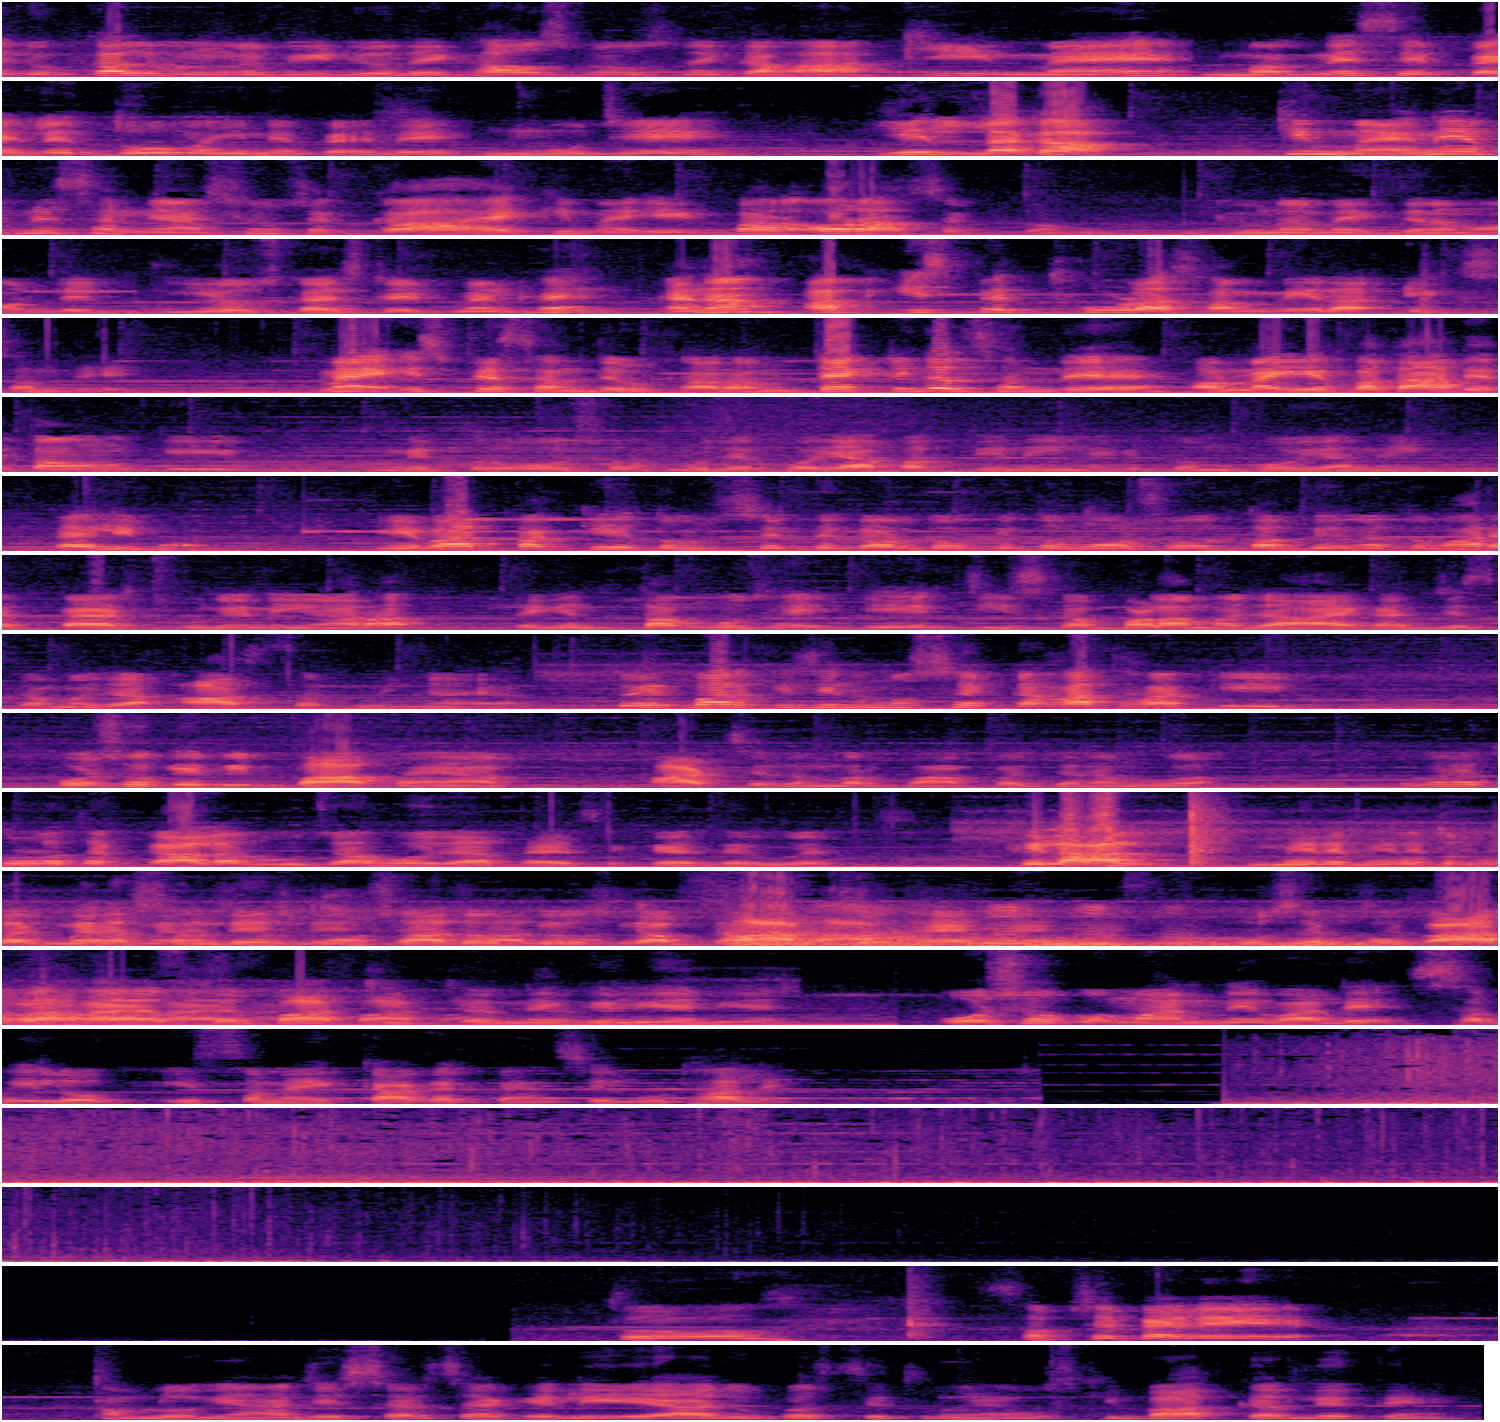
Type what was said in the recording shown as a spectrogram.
जो कल हमने वीडियो देखा, उसमें उसने कहा कि मैं मरने से पहले, दो महीने पहले, मुझे ये लगा कि मैंने अपने सन्यासियों से कहा है कि मैं एक बार और आ सकता हूँ। क्यों ना मैं एक जन्म और ले, ये उसका स्टेटमेंट है है ना? अब इस पे थोड़ा सा मेरा एक संदेह। मैं इस पे संदेह उठा रहा हूँ टेक्निकल संदेह है, और मैं ये बता देता हूँ कि मित्र ओशो, मुझे कोई आपत्ति नहीं है कि तुम हो या नहीं, पहली बात। ये बात पक्की है तुम सिद्ध कर दो कि तुम ओशो तब भी मैं तुम्हारे पैर छूने नहीं आ रहा लेकिन तब मुझे एक चीज़ का बड़ा मज़ा आएगा जिसका मज़ा आज तक नहीं आया। तो एक बार किसी ने मुझसे कहा था कि ओशो के भी बाप हैं आप आठ सितंबर को आपका जन्म हुआ। तो मेरा थोड़ा सा काला ऊँचा हो जाता है ऐसे कहते हुए। फ़िलहाल मेरे पुत्र तक मेरा संदेश पहुँचा दो कि उसका बाप जो है उसे पुकार रहा है उससे बातचीत करने के लिए। ओशो को मानने वाले सभी लोग इस समय कागज़ पेंसिल उठा लें। तो सबसे पहले हम लोग यहाँ जिस चर्चा के लिए आज उपस्थित हुए हैं, उसकी बात कर लेते हैं।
